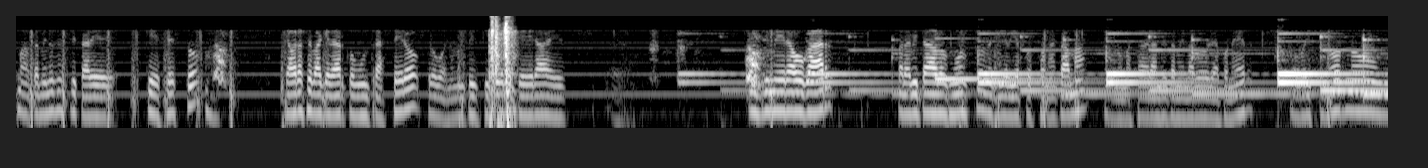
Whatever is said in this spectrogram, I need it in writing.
bueno también os explicaré qué es esto. Que ahora se va a quedar como un trasero pero bueno en un principio lo que era es eh, primer hogar para evitar a los monstruos de aquí había puesto una cama. Bueno, más adelante también la volveré a poner. Como veis un horno un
